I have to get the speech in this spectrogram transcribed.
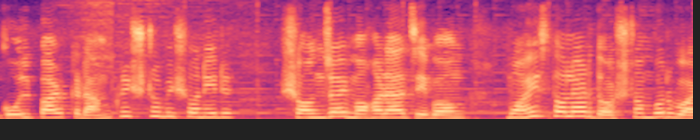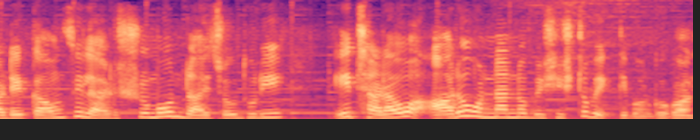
গোলপার্ক রামকৃষ্ণ মিশনের সঞ্জয় মহারাজ এবং মহেশতলার দশ নম্বর ওয়ার্ডের কাউন্সিলর সুমন রায়চৌধুরী, এছাড়াও আরও অন্যান্য বিশিষ্ট ব্যক্তিবর্গগণ।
